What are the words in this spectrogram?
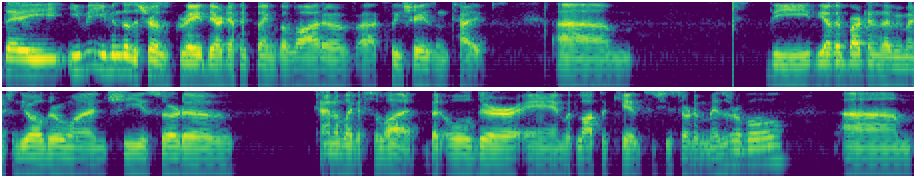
they even even though the show is great, they are definitely playing with a lot of uh, cliches and types. Um, the the other bartender that we mentioned, the older one, she's sort of kind of like a slut, but older and with lots of kids, so she's sort of miserable. Um,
